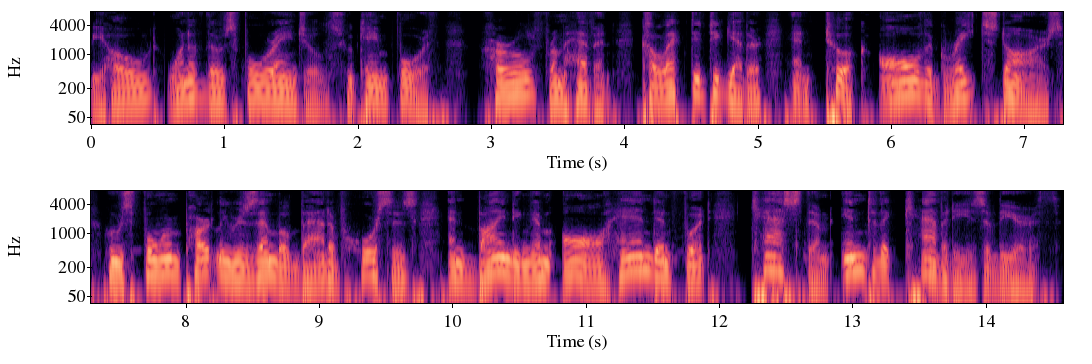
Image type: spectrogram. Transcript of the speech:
behold, one of those four angels who came forth, hurled from heaven, collected together, and took all the great stars, whose form partly resembled that of horses, and binding them all hand and foot, cast them into the cavities of the earth.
